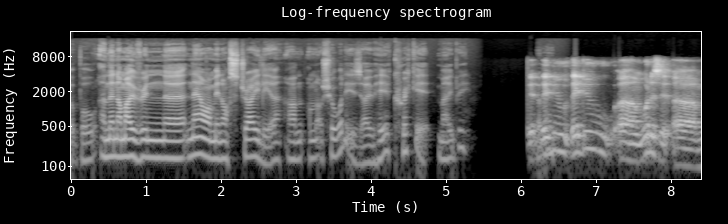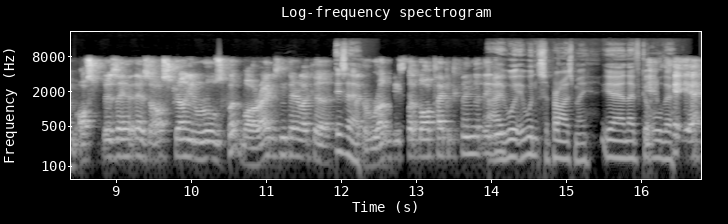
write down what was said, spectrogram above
Football, and then I'm over in uh, now. I'm in Australia. I'm, I'm not sure what it is over here. Cricket, maybe. They, they do. They do. Um, what is it? Um, Aust- there's a there's Australian rules football, right? Isn't there like a Is there? like a rugby football type of thing that they do? w- it wouldn't surprise me. Yeah, and they've got all the yeah.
